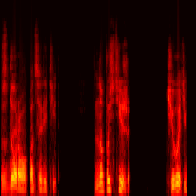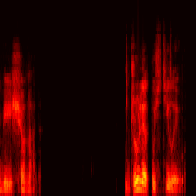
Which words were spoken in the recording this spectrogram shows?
здорово подзалетит. Но пусти же. Чего тебе еще надо? Джули отпустила его.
